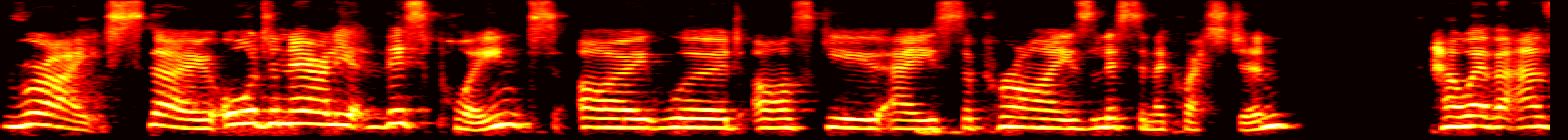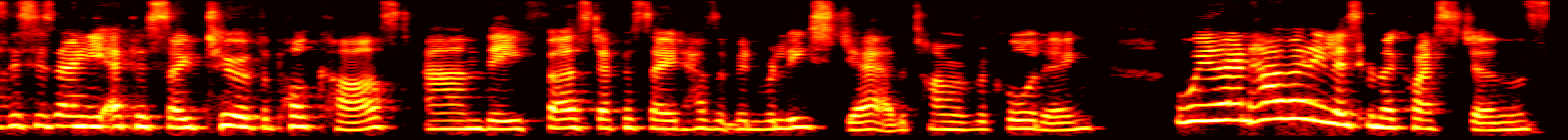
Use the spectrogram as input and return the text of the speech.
right so ordinarily at this point i would ask you a surprise listener question However, as this is only episode two of the podcast and the first episode hasn't been released yet at the time of recording, we don't have any listener questions.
